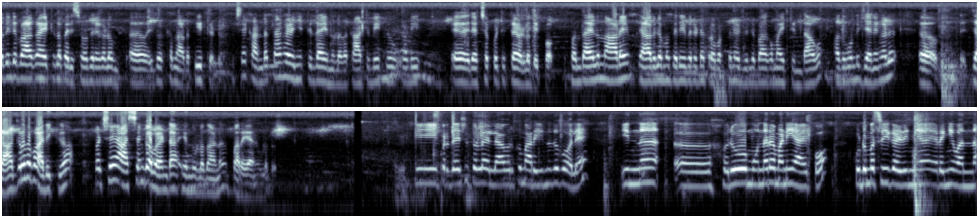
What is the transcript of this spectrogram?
അതിന്റെ ഭാഗമായിട്ടുള്ള പരിശോധനകളും ഇതൊക്കെ നടത്തിയിട്ടുണ്ട്. പക്ഷേ കണ്ടെത്താൻ കഴിഞ്ഞിട്ടില്ല എന്നുള്ളത് കാട്ടിലേക്ക് കൂടി രക്ഷപ്പെട്ടിട്ടേ ഉള്ളത് ഇപ്പം. ഇപ്പം എന്തായാലും നാളെ രാവിലെ മുതൽ ഇവരുടെ പ്രവർത്തനം ഇതിന്റെ ഭാഗമായിട്ടുണ്ടാകും അതുകൊണ്ട് ജനങ്ങൾ ജാഗ്രത പാലിക്കുക. പക്ഷേ ആശങ്ക വേണ്ട എന്നുള്ളതാണ് പറയാനുള്ളത്. ഈ പ്രദേശത്തുള്ള എല്ലാവർക്കും അറിയുന്നത് പോലെ ഇന്ന് ഒരു മൂന്നര മണിയായപ്പോൾ കുടുംബശ്രീ കഴിഞ്ഞ് ഇറങ്ങി വന്ന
